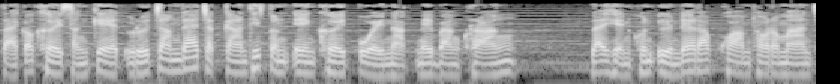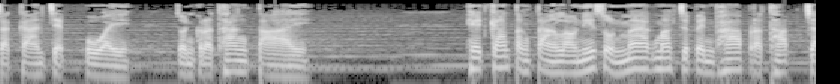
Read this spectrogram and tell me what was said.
แต่ก็เคยสังเกตหรือจำได้จากการที่ตนเองเคยป่วยหนักในบางครั้ง และเห็นคนอื่นได้รับความทรมานจากการเจ็บป่วย จนกระทั่งตาย เหตุการณ์ต่างๆ เหล่านี้ส่วนมากมักจะเป็นภาพประทับใจ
